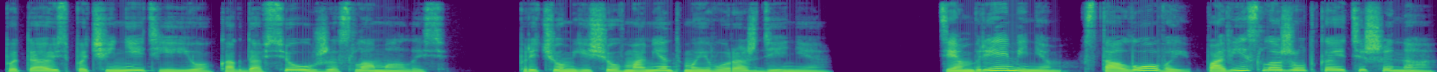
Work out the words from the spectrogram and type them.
Пытаюсь починить ее, когда все уже сломалось, причем еще в момент моего рождения. Тем временем в столовой повисла жуткая тишина,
